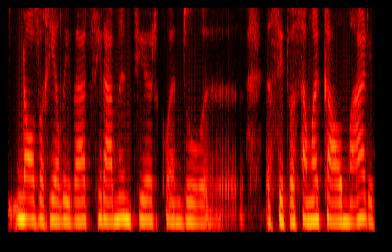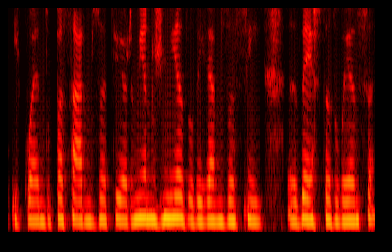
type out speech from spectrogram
nova realidade se irá manter quando uh, a situação acalmar e, quando passarmos a ter menos medo, digamos assim, uh, desta doença,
